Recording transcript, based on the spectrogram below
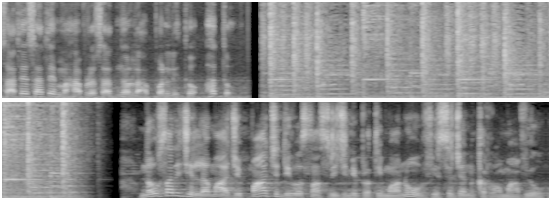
સાથે સાથે મહાપ્રસાદનો લાભ પણ લીધો હતો. નવસારી જિલ્લામાં આજે પાંચ દિવસના શ્રીજીની પ્રતિમાનું વિસર્જન કરવામાં આવ્યું.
